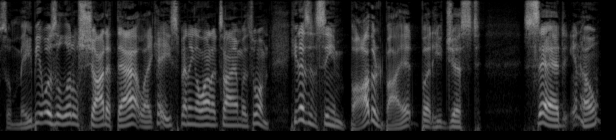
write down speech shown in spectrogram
So maybe it was a little shot at that, like, hey, he's spending a lot of time with this woman. He doesn't seem bothered by it, but he just said, you know,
